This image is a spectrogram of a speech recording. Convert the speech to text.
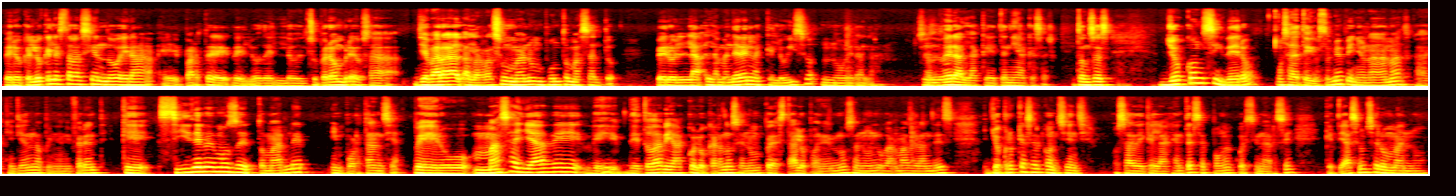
pero que lo que él estaba haciendo era eh, parte de, de lo, de lo del superhombre, o sea, llevar a, a la raza humana un punto más alto, pero la, la manera en la que lo hizo no era la, Sí, no sí. era la que tenía que ser. Entonces, yo considero, o sea, te digo, esta es mi opinión nada más, cada quien tiene una opinión diferente, que sí debemos de tomarle importancia, pero más allá de, de, de todavía colocarnos en un pedestal o ponernos en un lugar más grande, yo creo que hacer conciencia, o sea, de que la gente se ponga a cuestionarse qué te hace un ser humano,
